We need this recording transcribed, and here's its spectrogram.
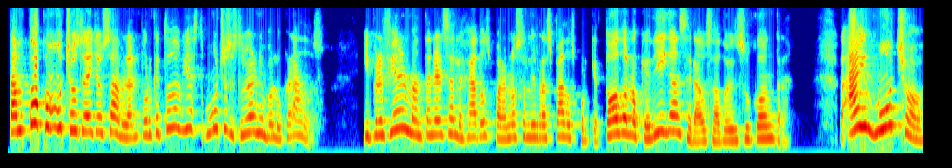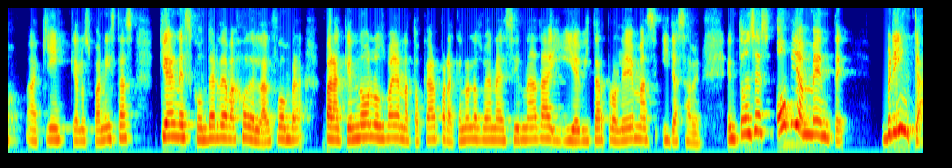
Tampoco muchos de ellos hablan porque todavía muchos estuvieron involucrados y prefieren mantenerse alejados para no salir raspados porque todo lo que digan será usado en su contra. Hay mucho aquí que los panistas quieren esconder debajo de la alfombra para que no los vayan a tocar, para que no les vayan a decir nada y evitar problemas y ya saben. Entonces, obviamente, brinca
